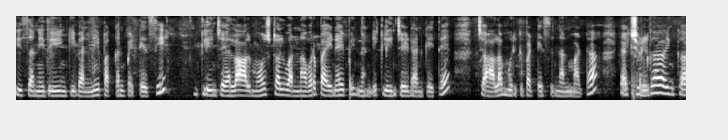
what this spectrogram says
తీసనేది ఇంక ఇవన్నీ పక్కన పెట్టేసి క్లీన్ చేయాలి. ఆల్మోస్ట్ ఆల్ వన్ అవర్ పైన అయిపోయిందండి క్లీన్ చేయడానికైతే. చాలా మురికి పట్టేసింది అనమాట యాక్చువల్గా ఇంకా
